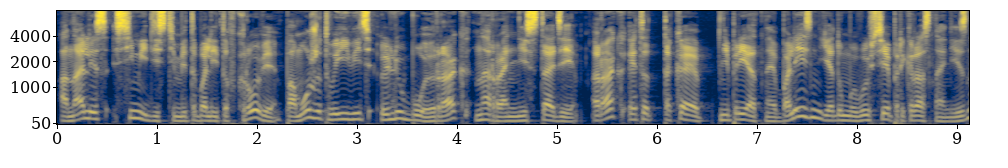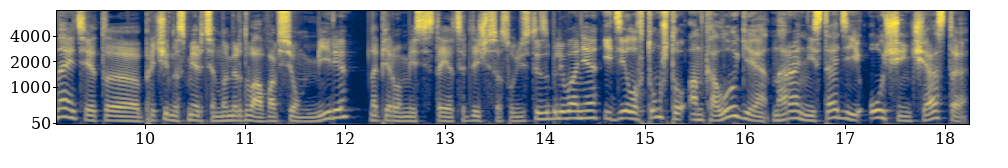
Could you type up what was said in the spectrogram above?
Анализ 70 метаболитов крови поможет выявить любой рак на ранней стадии. Рак – это такая неприятная болезнь, я думаю, вы все прекрасно о ней знаете. Это причина смерти номер два во всем мире. На первом месте стоят сердечно-сосудистые заболевания. И дело в том, что онкология на ранней стадии очень часто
